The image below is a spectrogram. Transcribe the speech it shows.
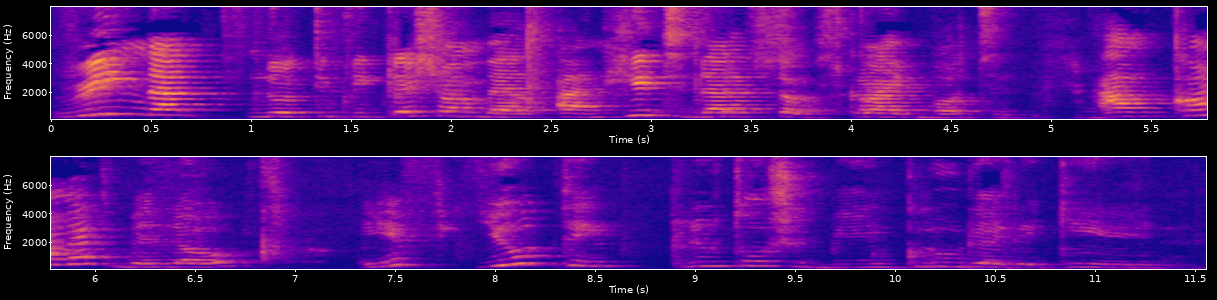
ring that notification bell and hit that subscribe button. And comment below if you think Pluto should be included again.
